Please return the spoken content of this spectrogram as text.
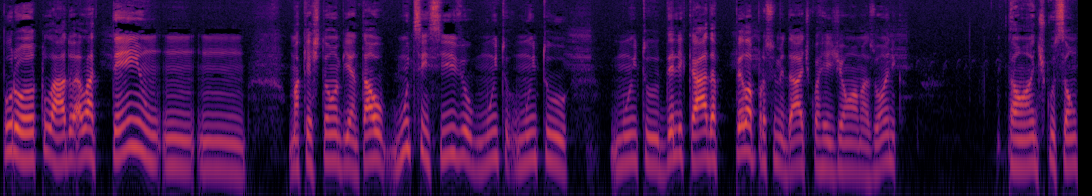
Por outro lado, ela tem um, um, uma questão ambiental muito sensível, muito, muito, muito delicada pela proximidade com a região amazônica. Então, é uma discussão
